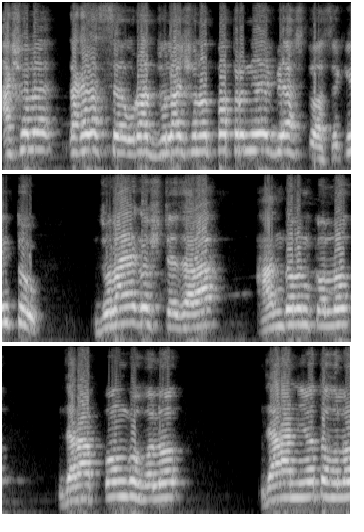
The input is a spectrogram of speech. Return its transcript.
আসলে দেখা যাচ্ছে ওরা জুলাই সনদপত্র নিয়েই ব্যস্ত আছে, কিন্তু জুলাই আগস্টে যারা আন্দোলন করল, যারা পঙ্গু হলো, যারা নিহত হলো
